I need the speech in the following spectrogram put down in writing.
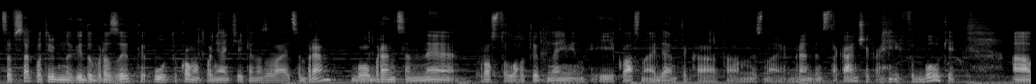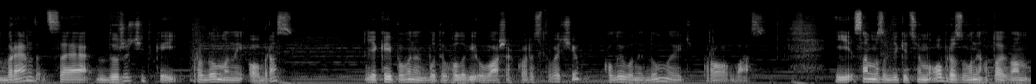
це все потрібно відобразити у такому понятті, яке називається бренд. Бо бренд це не просто логотип, неймінг і класна ідентика, там не знаю, брендинг стаканчика і футболки. А бренд це дуже чіткий продуманий образ, який повинен бути в голові у ваших користувачів, коли вони думають про вас. І саме завдяки цьому образу вони готові вам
